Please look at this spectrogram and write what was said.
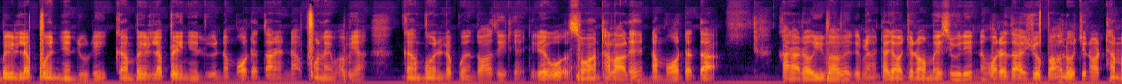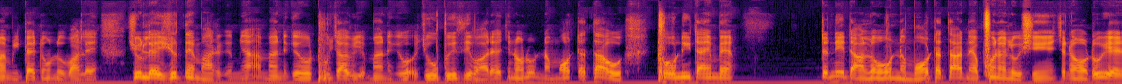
ပိတ်လက်ပွင့်နေလူတွေကံပိတ်လက်ပိတ်နေလူတွေနမောတတနဲ့နာဖွင့်လိုက်ပါဗျာကံပွင့်လက်ပွင့်သွားစေတယ်တကယ်ကိုအစွမ်းထလာတဲ့နမောတတခါရတော်ကြီးပါပဲခင်ဗျာဒါကြောင့်ကျွန်တော်မိတ်ဆွေတွေနမောတတရွတ်ပါလို့ကျွန်တော်ထပ်မှန်ပြီးတိုက်တွန်းလိုပါလဲရွတ်လဲရွတ်တင်ပါတယ်ခင်ဗျာအမှန်တကယ်ကိုထူးခြားပြီးအမှန်တကယ်ကိုအကျိုးပေးစေပါတယ်ကျွန်တော်တို့နမောတတကိုထိုနည်းတိုင်းပဲတနေ့တာလုံးနမောတတနဲ့ဖွင့်လိုက်လို့ရှိရင်ကျွန်တော်တို့ရဲ့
